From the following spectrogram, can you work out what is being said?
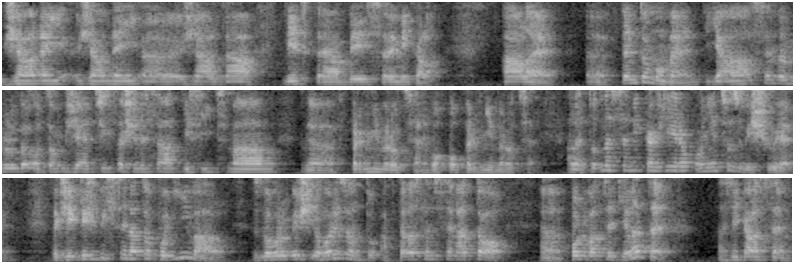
Žádnej, žádnej, uh, žádná věc, která by se vymykala. Ale uh, v tento moment já jsem mluvil o tom, že 360 tisíc mám uh, v prvním roce nebo po prvním roce. Ale tohle se mi každý rok o něco zvyšuje. Takže když bych se na to podíval z dlouhodobějšího horizontu a ptal jsem se na to po 20 letech, a říkal jsem,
